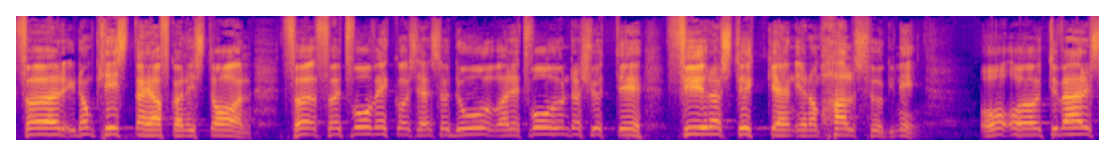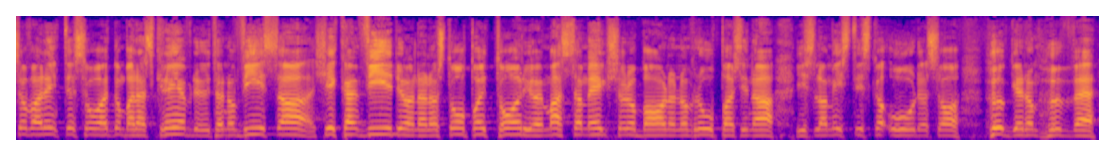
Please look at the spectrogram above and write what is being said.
för de kristna i Afghanistan. För, för två veckor sedan så då var det 274 stycken genom halshuggning. Och, och, tyvärr så var det inte så att de bara skrev det, utan de visade, skickade en video när de står på ett torg och en massa människor och barn och de ropar sina islamistiska ord och så hugger de huvudet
